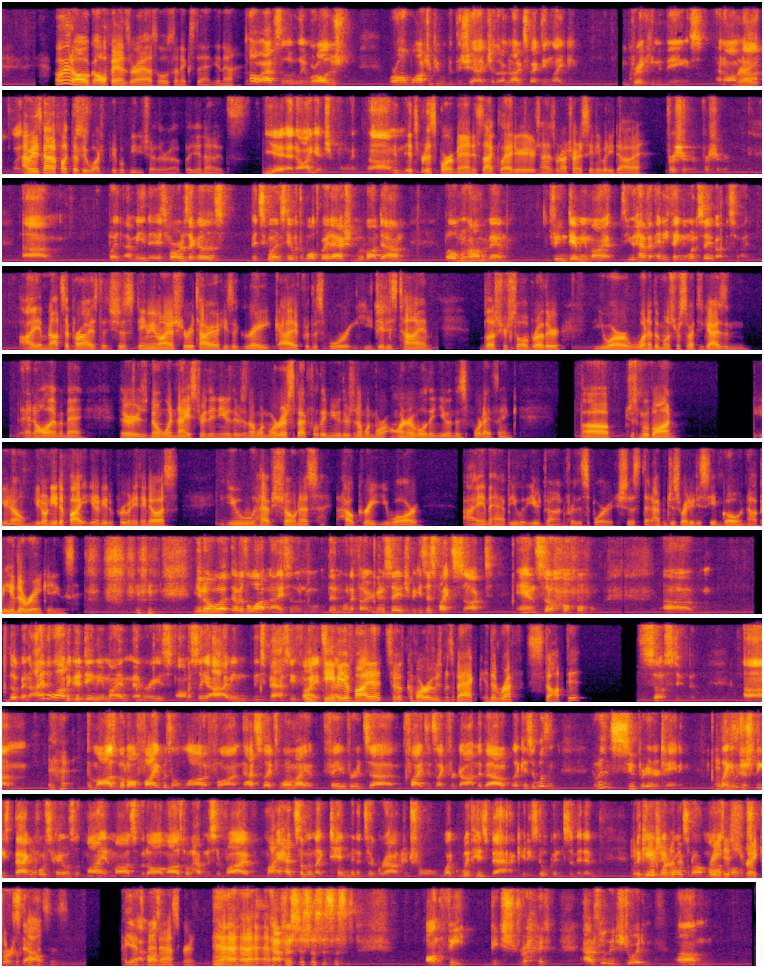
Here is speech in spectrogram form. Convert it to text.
Oh, you know, all, all fans are assholes to an extent, you know? oh, absolutely. We're all just, we're all watching people beat the shit out of each other. I'm not expecting like great human beings. I know I'm right? not. But, I mean, it's kind of fucked up to watch people beat each other up, but, you know, it's yeah, no, I get your point. Um, it- it's for the sport, man. It's not gladiator times. We're not trying to see anybody die. For sure, for sure. Um, but I mean, as far as that goes, let's go ahead and stay with the welterweight action. Move on down. Belal Muhammad, man, defeating Demian Maia. Do you have anything you want to say about this fight? I am not surprised. It's just Demian Maia should retire. He's a great guy for the sport. He did his time. Bless your soul, brother. You are one of the most respected guys in in all MMA. There is no one nicer than you. There's no one more respectful than you. There's no one more honorable than you in the sport. I think. Uh, just move on. You know, you don't need to fight. You don't need to prove anything to us. You have shown us how great you are. I am happy with what you've done for the sport. It's just that I'm just ready to see him go and not be in the rankings. you know what? That was a lot nicer than, than what I thought you were going to say, because this fight sucked. And so, um, look, man, I had a lot of good Demian Maia memories, honestly. I, I mean, these past few fights. When Demian Maia took Kamaru Usman's back and the ref stopped it? So stupid. Um, the Masvidal fight was a lot of fun. That's like one of my favorite uh, fights. It's like forgotten about, like, cause it wasn't it wasn't super entertaining. It like was, it was just these back and forth scrambles with Maia and Masvidal. Masvidal happened to survive. Maia had something like 10 minutes of ground control, like with his back, and he still couldn't submit him. But occasionally, every once in a while, Masvidal would burst out. Against yeah, Ben Askren. on the feet, absolutely destroyed him. Um,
